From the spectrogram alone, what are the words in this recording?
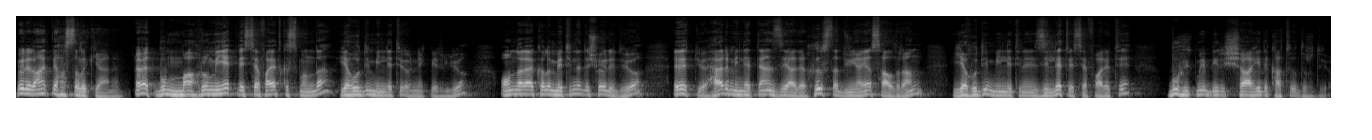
Böyle lanet bir hastalık yani. Evet bu mahrumiyet ve sefalet kısmında Yahudi milleti örnek veriliyor. Onunla alakalı metinde de şöyle diyor. Evet diyor her milletten ziyade hırsla dünyaya saldıran Yahudi milletinin zillet ve sefaleti bu hükme bir şahidi katıdır diyor.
